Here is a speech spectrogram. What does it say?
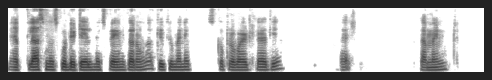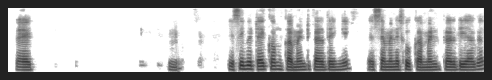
मैं अब क्लास में उसको डिटेल में एक्सप्लेन करूँगा, क्योंकि मैंने उसको प्रोवाइड कर दिया। कमेंट टैग किसी भी टैग को हम कमेंट कर देंगे। जैसे मैंने इसको कमेंट कर दिया अगर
